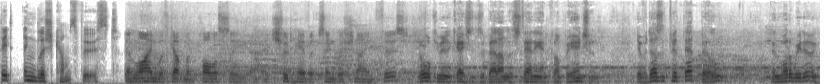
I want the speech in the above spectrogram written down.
that English comes first. In line with government policy, uh, it should have its English name first. All communication is about understanding and comprehension. If it doesn't fit that bill, then what are we doing?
